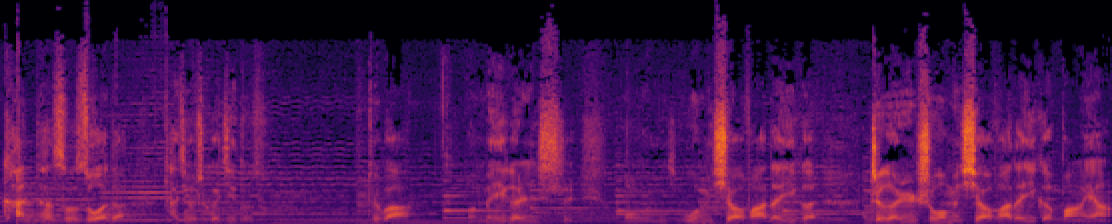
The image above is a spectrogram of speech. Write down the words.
看他所做的，他就是个基督徒，对吧？我们每一个人是我们我们效法的一个，这个人是我们效法的一个榜样。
